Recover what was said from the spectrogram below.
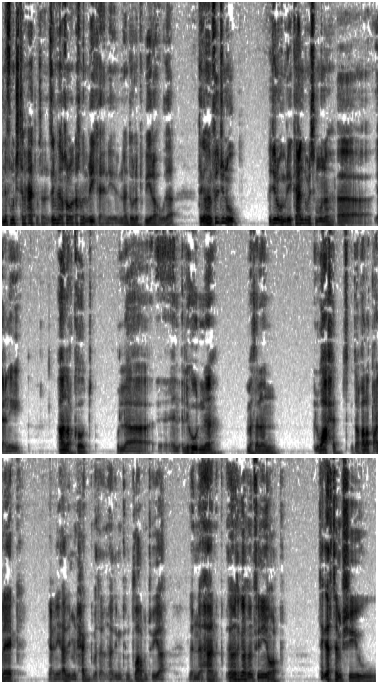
إنه في مجتمعات مثلا زي مثلا نأخذ أمريكا يعني إنها دولة كبيرة وذا. تلقى في الجنوب في جنوب أمريكا عندهم يسمونه آه يعني انر كود ولا يعني اللي هو إنه مثلا الواحد إذا غلط عليك يعني هذه من حق مثلا هذه ممكن تضارب أنت وياه لأنه أهانك. مثلا مثلا في نيويورك تقدر تمشي و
